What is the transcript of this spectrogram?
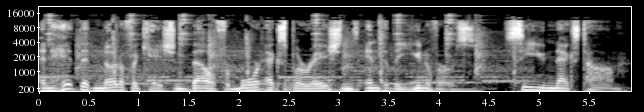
and hit that notification bell for more explorations into the universe. See you next time.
